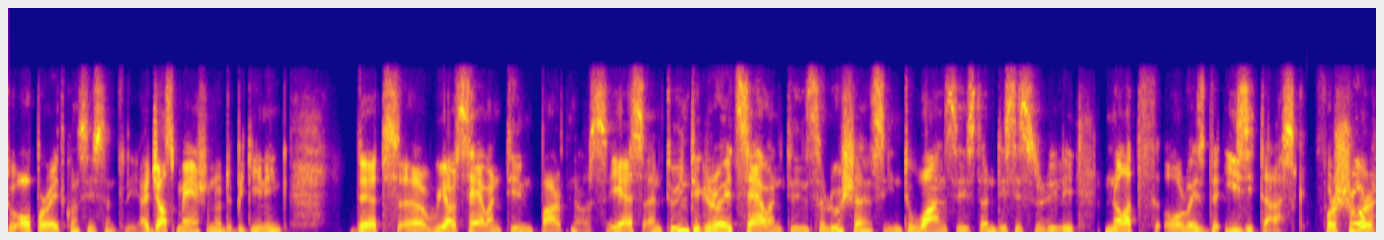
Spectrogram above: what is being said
to operate consistently. I just mentioned at the beginning that uh, we are 17 partners. Yes, and to integrate 17 solutions into one system, this is really not always the easy task for sure,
